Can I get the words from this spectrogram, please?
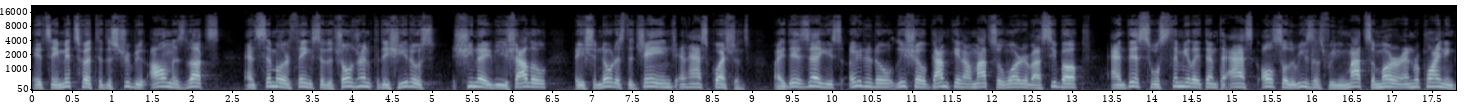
It's a mitzvah to distribute almonds, nuts, and similar things to the children you should notice the change and ask questions. Uh, uh, and this will stimulate them to ask also the reasons for eating matzah, maror, and reclining.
